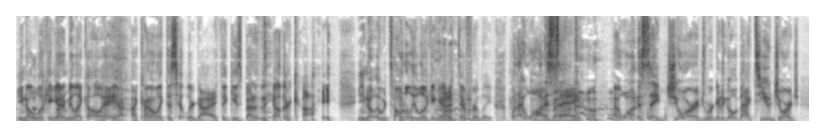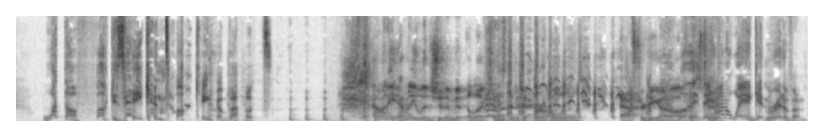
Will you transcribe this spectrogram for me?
you know, looking at it and be like, oh hey, I, I kind of like this Hitler guy. I think he's better than the other guy. You know, we're totally looking at it differently. But I want to say. I want to say, George, we're gonna go back to you, George. What the fuck is Akin talking about? how many how many legitimate elections did Hitler hold after he got off? Well, they, they had a way of getting rid of him.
